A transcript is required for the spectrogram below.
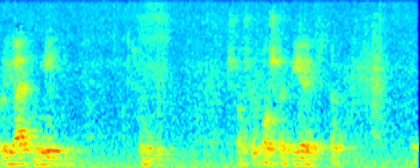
collegati, uniti, sono, so se posso dire questo. Io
